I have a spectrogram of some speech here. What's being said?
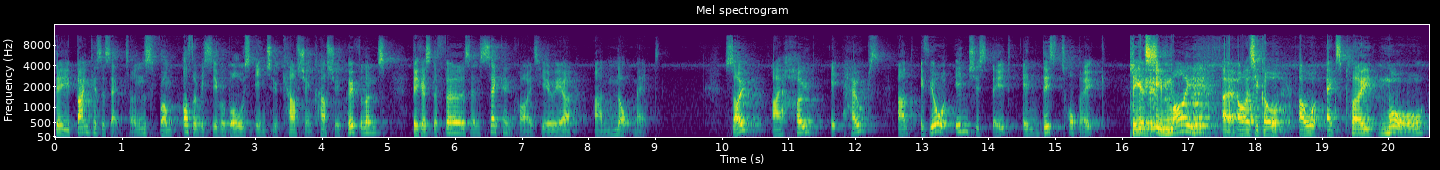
the banker's acceptance from other receivables into cash and cash equivalents because the first and second criteria are not met. So I hope it helps and if you're interested in this topic, because in my uh, article I will explain more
